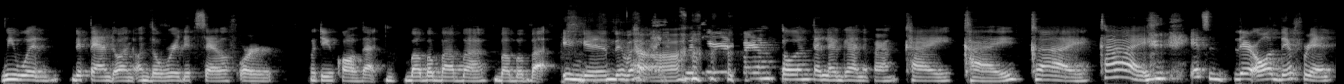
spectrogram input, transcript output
we would depend on, on the word itself or what do you call that? Baba baba, baba ba. Yung ganun, di ba? Oo. But here, parang tone talaga na parang kai, kai, kai, kai. It's, they're all different.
